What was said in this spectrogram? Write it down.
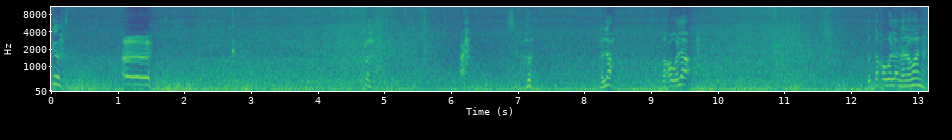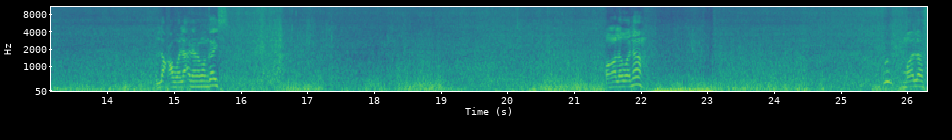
Gah! Ah! Ah! Ah! Sa- Hala! Nakawala! Ba't nakawala na naman? Hala, kawala na naman guys! Pangalawa na! Uh, malas.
